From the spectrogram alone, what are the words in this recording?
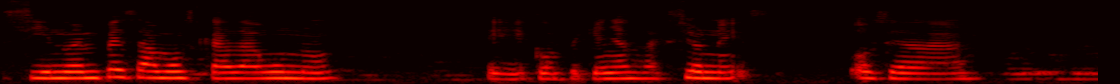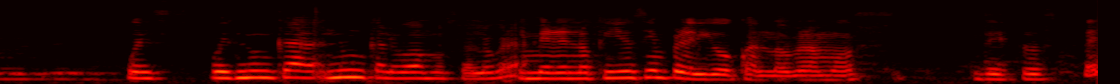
si no empezamos cada uno eh, con pequeñas acciones, o sea, pues, pues nunca, nunca lo vamos a lograr. Y miren, lo que yo siempre digo cuando hablamos de estos eh,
